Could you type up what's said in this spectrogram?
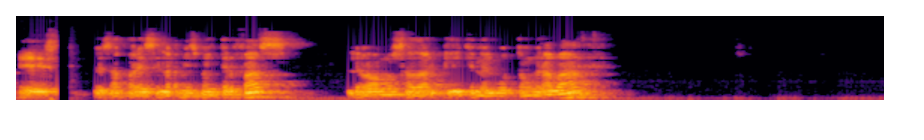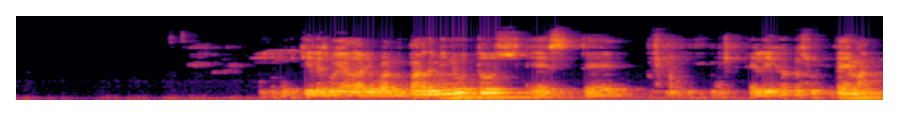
Es- les aparece la misma interfaz. Le vamos a dar clic en el botón grabar. Aquí les voy a dar igual un par de minutos. Este, elijan su tema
